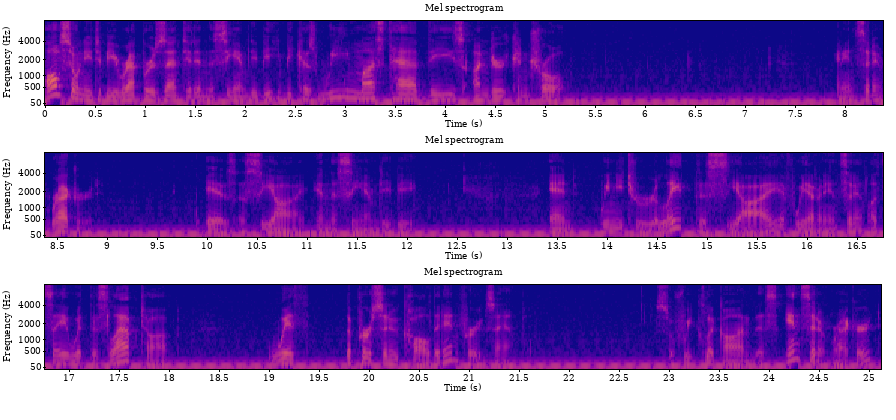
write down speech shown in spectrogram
also need to be represented in the CMDB because we must have these under control. An incident record is a CI in the CMDB. And we need to relate this CI, if we have an incident, let's say with this laptop, with the person who called it in, for example. So if we click on this incident record,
